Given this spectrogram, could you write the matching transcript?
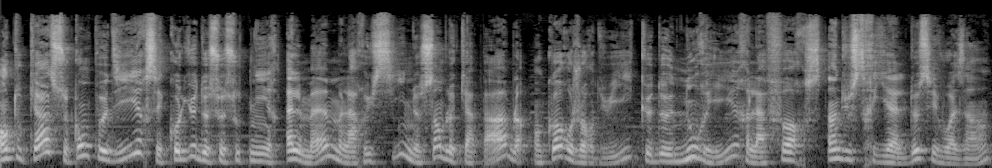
En tout cas, ce qu'on peut dire, c'est qu'au lieu de se soutenir elle-même, la Russie ne semble capable, encore aujourd'hui, que de nourrir la force industrielle de ses voisins,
